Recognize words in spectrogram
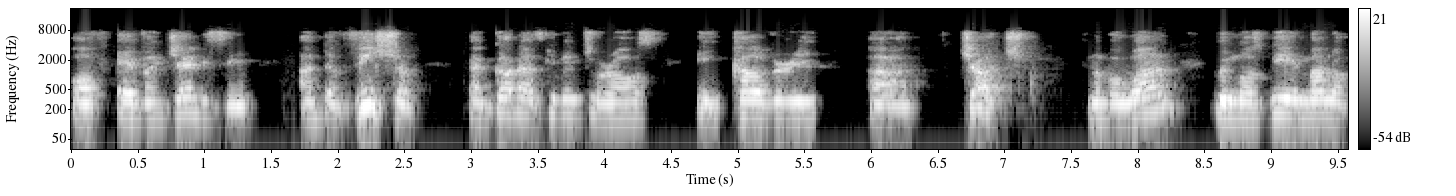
of evangelism and the vision that God has given to us in Calvary uh, Church. Number one, we must be a man of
